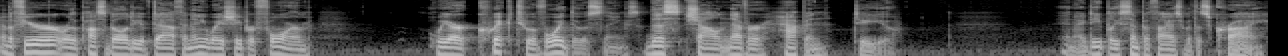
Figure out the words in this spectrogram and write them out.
And the fear or the possibility of death in any way, shape, or form, we are quick to avoid those things. This shall never happen to you and I deeply sympathize with this cry,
